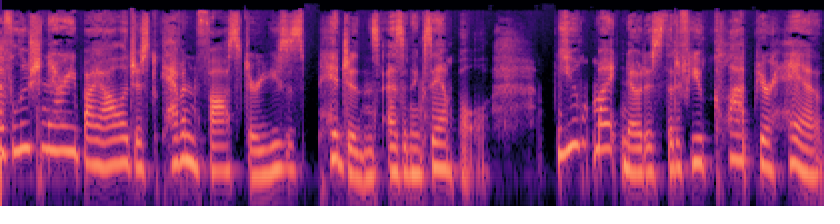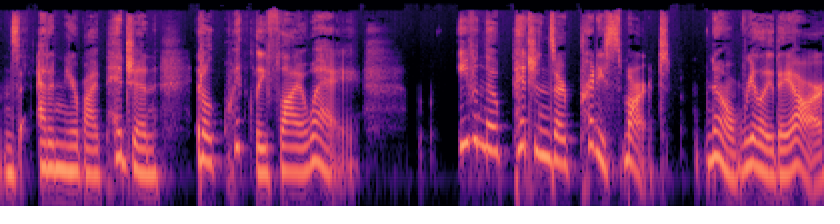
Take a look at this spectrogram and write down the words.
Evolutionary biologist Kevin Foster uses pigeons as an example. You might notice that if you clap your hands at a nearby pigeon, it'll quickly fly away. Even though pigeons are pretty smart, no, really they are,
